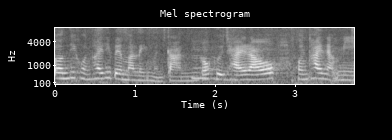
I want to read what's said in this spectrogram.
ต้นที่คนไข้ที่เป็นมะเร็งเหมือนกันอืมก็คือใช้แล้วคนไข้เนี่ยมี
